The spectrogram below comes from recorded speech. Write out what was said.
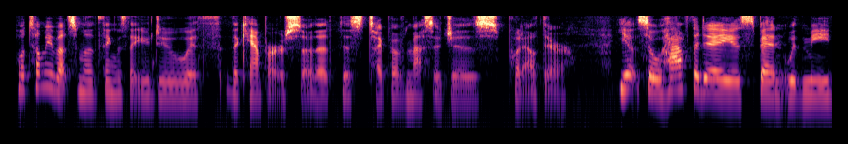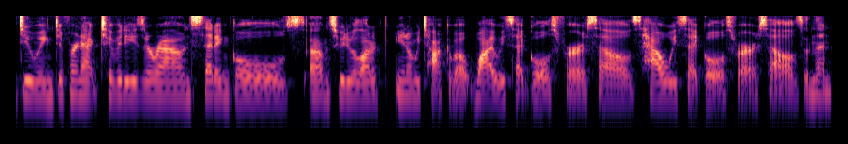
Well, tell me about some of the things that you do with the campers so that this type of message is put out there. Yeah, so half the day is spent with me doing different activities around setting goals. Um, so we do a lot of, you know, we talk about why we set goals for ourselves, how we set goals for ourselves, and then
